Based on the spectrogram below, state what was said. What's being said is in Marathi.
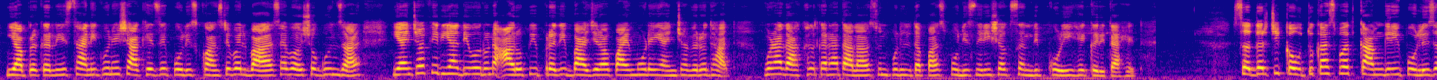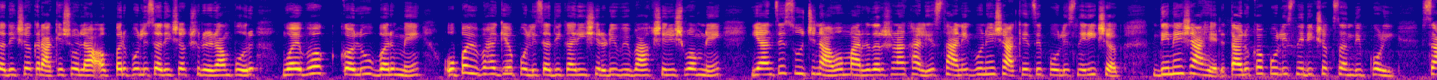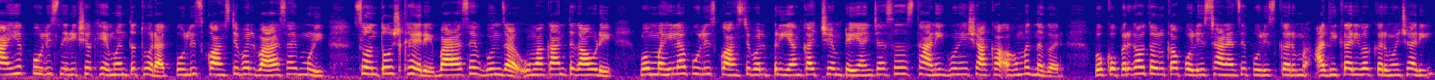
या प्रकरणी स्थानिक गुन्हे शाखेचे पोलीस कॉन्स्टेबल बाळासाहेब अशोक गुंजाळ यांच्या फिर्यादीवरून आरोपी प्रदीप बाजीराव पायमोडे यांच्या विरोधात गुन्हा दाखल करण्यात आला असून पुढील तपास पोलीस निरीक्षक संदीप कोळी हे करीत आहेत. आहेत सदरची कौतुकास्पद कामगिरी पोलीस अधीक्षक राकेश ओला अप्पर पोलीस अधीक्षक श्रीरामपूर वैभव कलू बर्मे उपविभागीय पोलीस अधिकारी शिर्डी विभाग शिरीष वमने यांचे सूचना व मार्गदर्शनाखाली स्थानिक गुन्हे शाखेचे पोलीस निरीक्षक दिनेश आहेर तालुका पोलीस निरीक्षक संदीप कोळी सहाय्यक पोलीस निरीक्षक हेमंत थोरात पोलीस कॉन्स्टेबल बाळासाहेब मुळीक संतोष खैरे बाळासाहेब गुंजाळ उमाकांत गावडे व महिला पोलीस कॉन्स्टेबल प्रियांका चेमटे यांच्यासह स्थानिक गुन्हे शाखा अहमदनगर व कोपरगाव तालुका पोलीस ठाण्याचे पोलीस कर्म अधिकारी व कर्मचारी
